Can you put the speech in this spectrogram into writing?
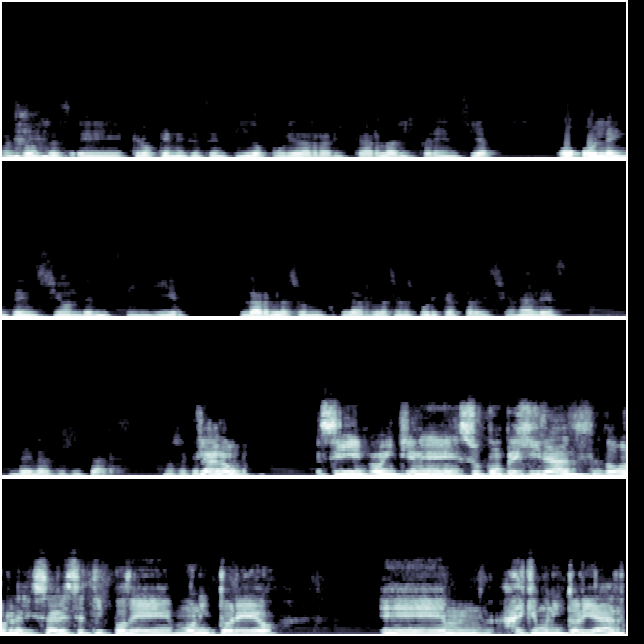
Entonces, eh, creo que en ese sentido pudiera radicar la diferencia o, la intención de distinguir la relación, las relaciones públicas tradicionales de las digitales. No sé qué claro, sí, ¿no? y tiene su complejidad ¿no? realizar este tipo de monitoreo. Em, hay que monitorear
